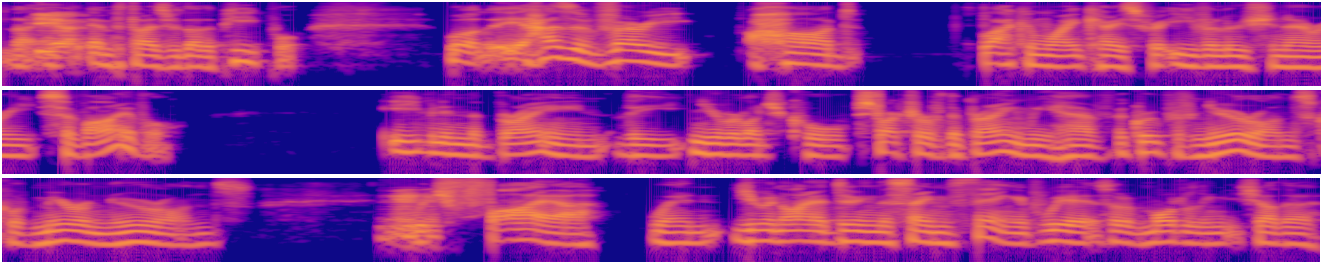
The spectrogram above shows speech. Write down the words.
like yeah. empathize with other people. Well, it has a very hard black and white case for evolutionary survival. Even in the brain, the neurological structure of the brain, we have a group of neurons called mirror neurons, mm. which fire when you and I are doing the same thing, if we're sort of modeling each other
